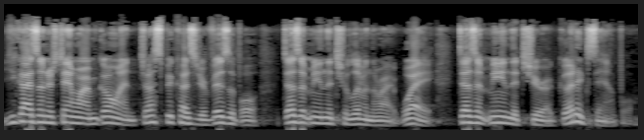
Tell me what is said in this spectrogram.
You guys understand where I'm going. Just because you're visible doesn't mean that you're living the right way, doesn't mean that you're a good example.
